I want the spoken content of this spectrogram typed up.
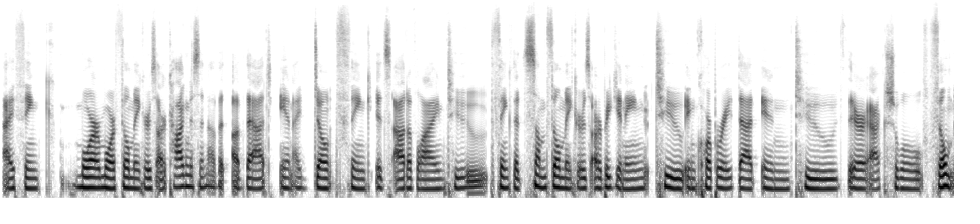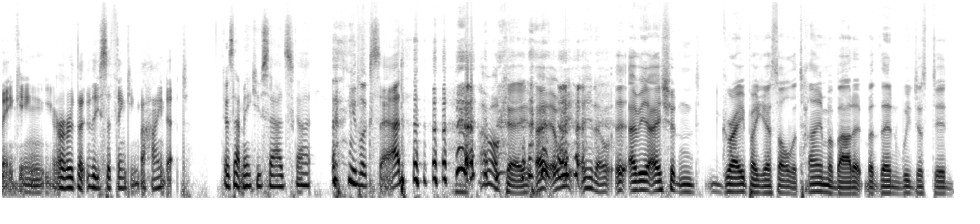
i think more and more filmmakers are cognizant of it of that and i don't think it's out of line to think that some filmmakers are beginning to incorporate that into their actual filmmaking or the, at least the thinking behind it does that make you sad scott you look sad I'm okay. I, we, you know, I mean, I shouldn't gripe, I guess, all the time about it, but then we just did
